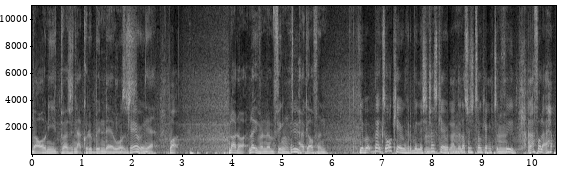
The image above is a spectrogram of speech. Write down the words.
the only person that could have been there was, Was Kieran. Yeah. But No, no, not even them thing. Her girlfriend. yeah, but Becks or Karen could have been there. She hmm. trusts Karen like that. That's why she told Karen to the food. And I feel like her,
